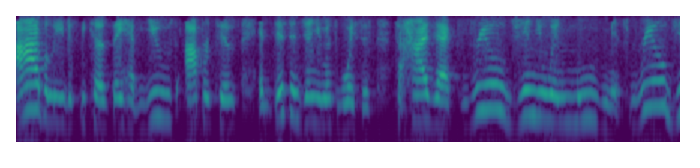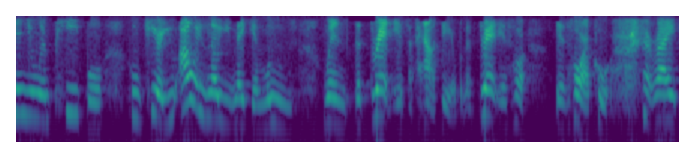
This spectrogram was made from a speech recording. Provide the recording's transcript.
I believe it's because they have used operatives and disingenuous voices to hijack real genuine movements, real genuine people who care. You always know you're making moves when the threat is out there, when the threat is hard is hardcore, right?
